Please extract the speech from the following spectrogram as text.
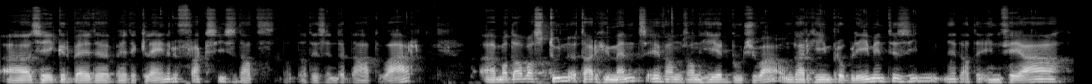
Uh, zeker bij de, bij de kleinere fracties, dat, dat is inderdaad waar. Uh, maar dat was toen het argument van, van heer Bourgeois, om daar geen probleem in te zien, dat de NVA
